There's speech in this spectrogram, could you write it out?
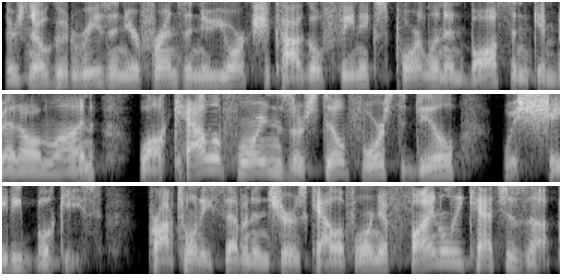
There's no good reason your friends in New York, Chicago, Phoenix, Portland, and Boston can bet online, while Californians are still forced to deal with shady bookies. Prop 27 ensures California finally catches up.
